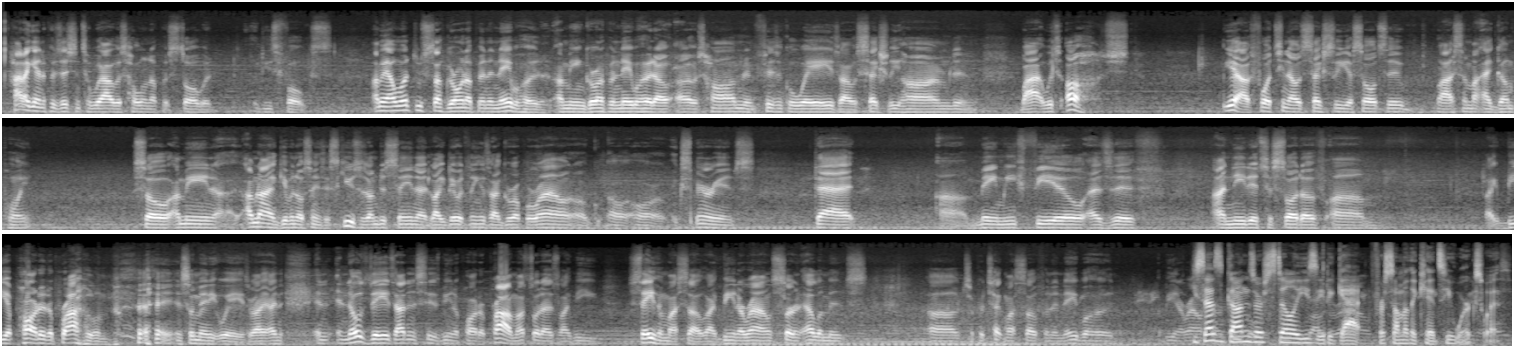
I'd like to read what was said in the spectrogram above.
how did I get in a position to where I was holding up a store with, with these folks? I mean, I went through stuff growing up in the neighborhood. I mean, growing up in the neighborhood, I, I was harmed in physical ways. I was sexually harmed, and by which, oh, yeah, I was 14. I was sexually assaulted by somebody at gunpoint. So, I mean, I'm not giving those things excuses. I'm just saying that, like, there were things I grew up around or, or, or experienced that um, made me feel as if I needed to sort of um, like be a part of the problem in so many ways, right? And in, those days, I didn't see it as being a part of the problem. I saw that as like me saving myself, like being around certain elements uh, to protect myself in the neighborhood. Being around he says guns are still easy to get for some of the kids he works with.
